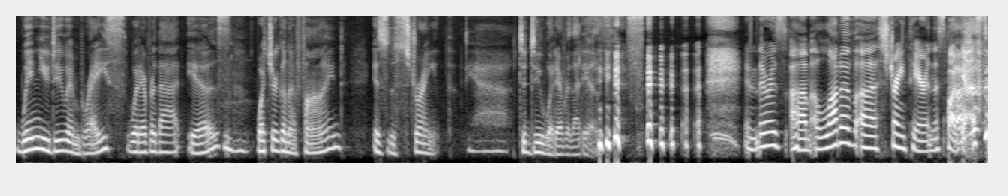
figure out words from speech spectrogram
when you do embrace whatever that is, Mm-hmm. what you're going to find is the strength Yeah. to do whatever that is. And there was um, a lot of uh, strength here in this podcast.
